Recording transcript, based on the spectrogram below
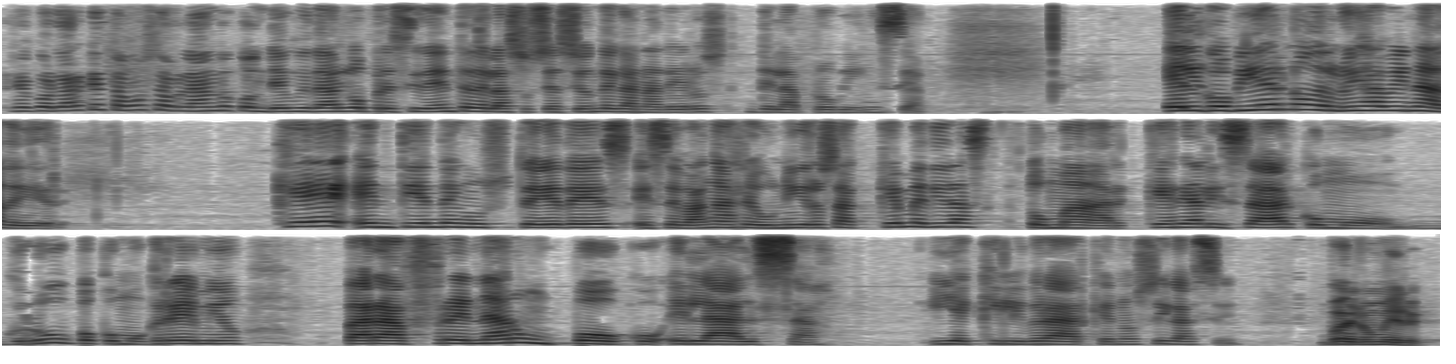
recordar que estamos hablando con Diego Hidalgo, presidente de la Asociación de Ganaderos de la provincia. El gobierno de Luis Abinader, ¿qué entienden ustedes eh, se van a reunir? O sea, ¿qué medidas tomar, qué realizar como grupo, como gremio, para frenar un poco el alza y equilibrar, que no siga así? Bueno, mire,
